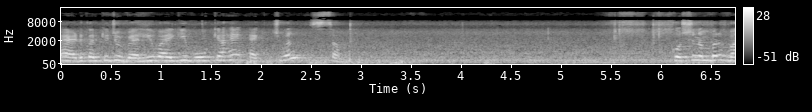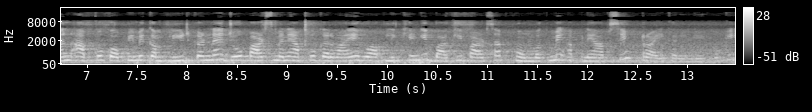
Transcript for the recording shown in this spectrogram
ऐड करके जो वैल्यू आएगी वो क्या है? Actual sum question number one आपको कॉपी में कंप्लीट करना है। जो पार्ट्स मैंने आपको करवाए हैं, वो आप लिखेंगे। बाकी पार्ट्स आप होमवर्क में अपने आप से ट्राई करेंगे, ओके?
